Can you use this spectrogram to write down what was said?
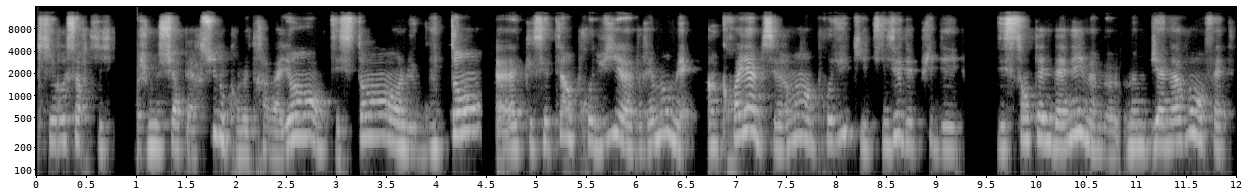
qui est ressorti. Je me suis aperçue, donc en le travaillant, en testant, en le goûtant, euh, que c'était un produit euh, vraiment mais incroyable. C'est vraiment un produit qui est utilisé depuis des, des centaines d'années, même, même bien avant en fait.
